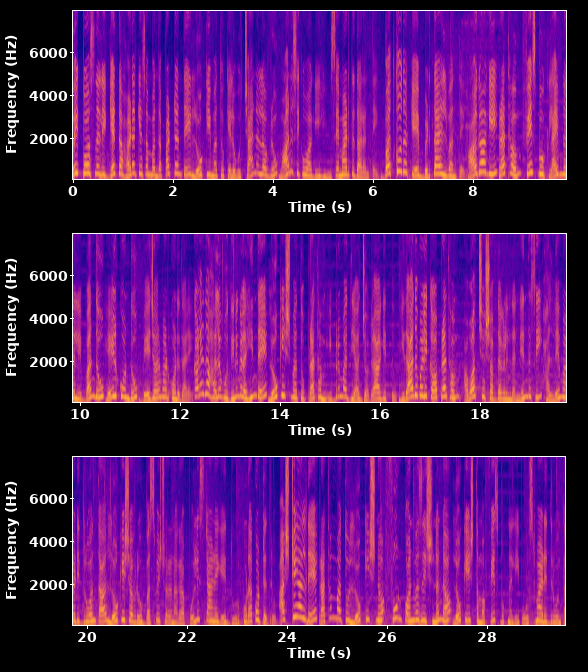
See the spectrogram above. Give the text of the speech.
ಬಿಗ್ ಬಾಸ್ನಲ್ಲಿ ಗೆದ್ದ ಹಣಕ್ಕೆ ಸಂಬಂಧಪಟ್ಟಂತೆ ಲೋಕಿ ಮತ್ತು ಕೆಲವು ಚಾನೆಲ್ ಅವರು ಮಾನಸಿಕವಾಗಿ ಹಿಂಸೆ ಮಾಡ್ತಿದಾರಂತೆ ಬದುಕೋದಕ್ಕೆ ಬಿಡ್ತಾ ಇಲ್ವಂತೆ. ಹಾಗಾಗಿ ಪ್ರಥಮ್ ಫೇಸ್ಬುಕ್ ಲೈವ್ನಲ್ಲಿ ಬಂದು ಹೇಳ್ಕೊಂಡು ಬೇಜಾರ್ ಮಾಡ್ಕೊಂಡಿದ್ದಾರೆ. ಕಳೆದ ಹಲವು ದಿನಗಳ ಹಿಂದೆ ಲೋಕೇಶ್ ಮತ್ತು ಪ್ರಥಮ್ ಇಬ್ಬರ ಮಧ್ಯ ಜಗಳ ಆಗಿತ್ತು. ಇದಾದ ಬಳಿಕ ಪ್ರಥಮ್ ಅವಾಚ್ಯ ಶಬ್ದಗಳಿಂದ ನಿಂದಿಸಿ ಹಲ್ಲೆ ಮಾಡಿದ್ರು ಅಂತ ಲೋಕೇಶ್ ಅವರು ಬಸವೇಶ್ವರ ನಗರ ಪೊಲೀಸ್ ಠಾಣೆಗೆ ದೂರು ಕೂಡ ಕೊಟ್ಟಿದ್ರು. ಅಷ್ಟೇ ಅಲ್ಲದೆ ಪ್ರಥಮ್ ಮತ್ತು ಲೋಕೇಶ್ನ ಫೋನ್ ಕಾನ್ವರ್ಸೇಷನ್ ಅನ್ನ ಲೋಕೇಶ್ ತಮ್ಮ ಫೇಸ್ಬುಕ್ ನಲ್ಲಿ ಪೋಸ್ಟ್ ಮಾಡಿದ್ರು ಅಂತ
